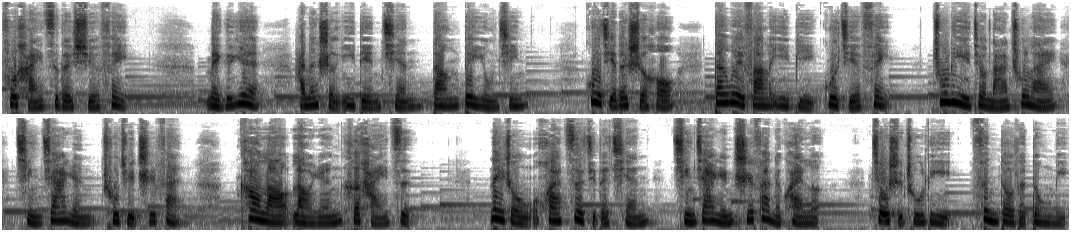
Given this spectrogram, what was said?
付孩子的学费，每个月还能省一点钱当备用金。过节的时候，单位发了一笔过节费，朱莉就拿出来请家人出去吃饭，犒劳老人和孩子。那种花自己的钱请家人吃饭的快乐，就是朱莉奋斗的动力。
